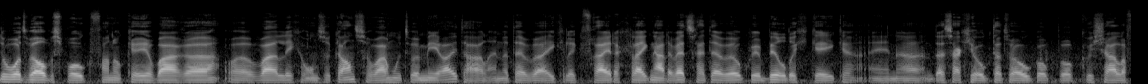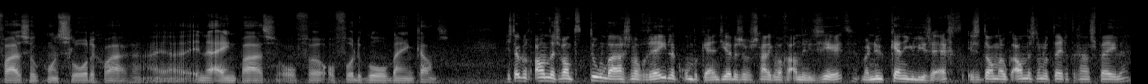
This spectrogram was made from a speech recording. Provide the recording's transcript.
Er wordt wel besproken van oké, waar, uh, waar liggen onze kansen, waar moeten we meer uithalen. En dat hebben we eigenlijk vrijdag gelijk na de wedstrijd hebben we ook weer beelden gekeken. En daar zag je ook dat we ook op, op cruciale fases ook gewoon slordig waren. in de eindpaas of, of voor de goal bij een kans. Is het ook nog anders, want toen waren ze nog redelijk onbekend. Die hebben ze waarschijnlijk wel geanalyseerd. Maar nu kennen jullie ze echt. Is het dan ook anders om er tegen te gaan spelen?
